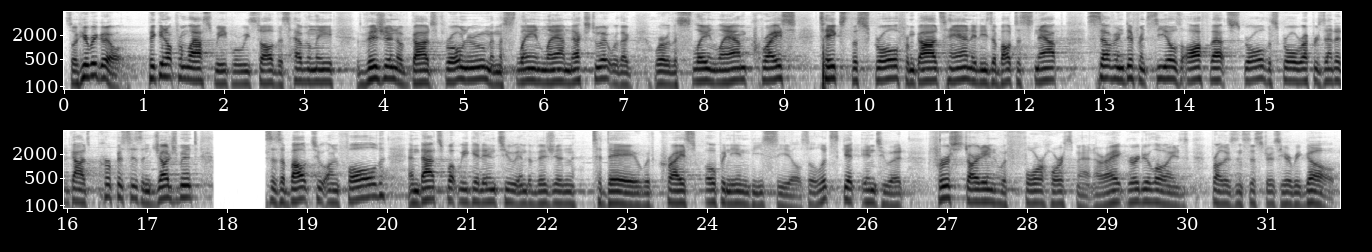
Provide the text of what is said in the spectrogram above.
So here we go. Picking up from last week, where we saw this heavenly vision of God's throne room and the slain lamb next to it, where the, where the slain lamb, Christ, takes the scroll from God's hand and he's about to snap seven different seals off that scroll. The scroll represented God's purposes and judgment. This is about to unfold, and that's what we get into in the vision today with Christ opening these seals. So let's get into it First, starting with four horsemen, all right? Gird your loins, brothers and sisters, here we go.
